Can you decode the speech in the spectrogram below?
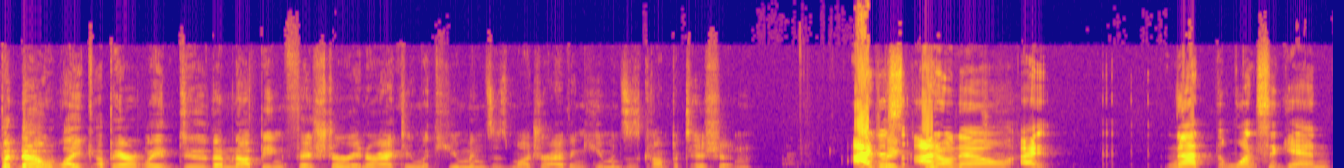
but no, like apparently to them not being fished or interacting with humans as much or having humans as competition, I just They- I they- don't know. I not once again.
